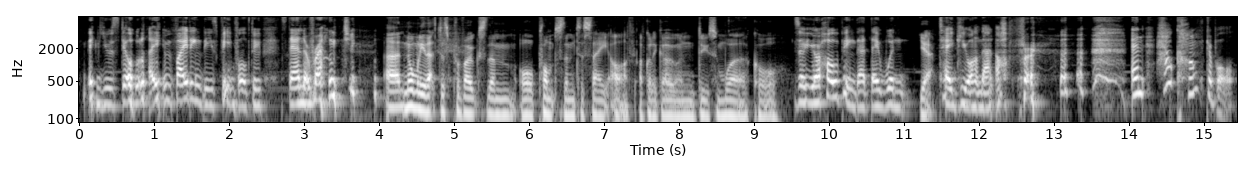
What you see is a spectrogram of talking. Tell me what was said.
then you're still like inviting these people to stand around you. Uh, normally that just provokes them or prompts them to say, oh, I've, I've got to go and do some work or, So you're hoping that they wouldn't yeah. take you on that offer. and how comfortable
